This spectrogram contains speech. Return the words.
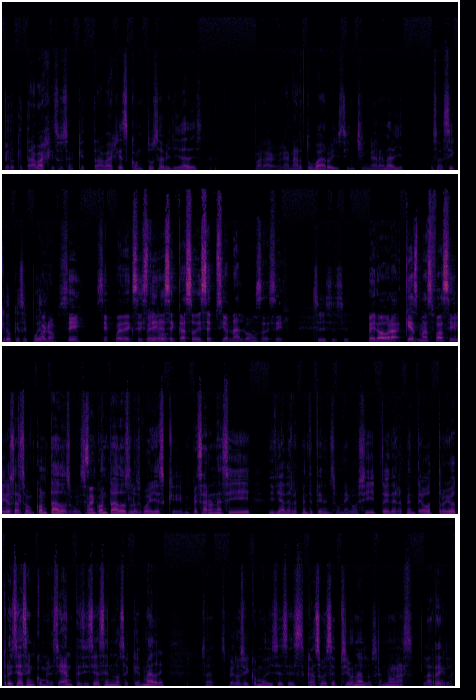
pero que trabajes, o sea, que trabajes con tus habilidades para ganar tu varo y sin chingar a nadie. O sea, sí creo que se puede. bueno, sí, sí puede existir Pero- ese caso excepcional, vamos a decir. sí, sí, sí. Pero ahora, ¿qué es más fácil? Sí, o sea, que- son contados, güey. Son Exacto. contados los güeyes que empezaron así y ya de repente tienen su negocito y de repente otro y otro y se hacen comerciantes y se hacen no sé qué madre. O sea, pero sí, como dices, es caso excepcional, o sea, no es la regla.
